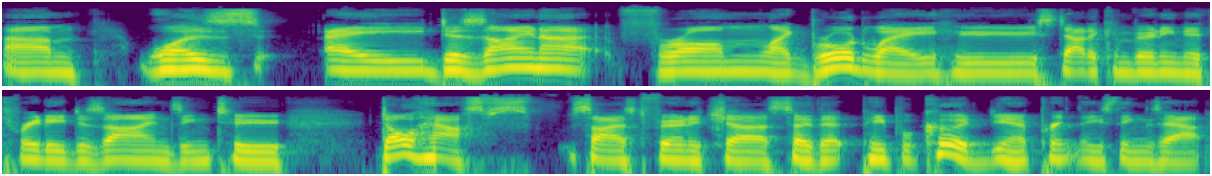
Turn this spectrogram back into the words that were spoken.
um, was a designer from like Broadway who started converting their 3D designs into dollhouse sized furniture so that people could, you know, print these things out.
